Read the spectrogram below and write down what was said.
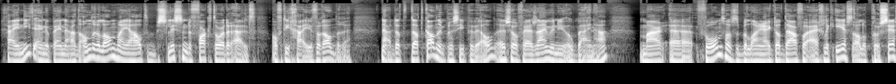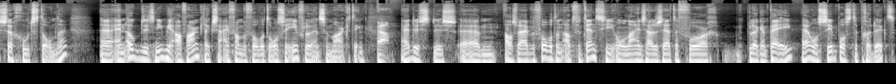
ga je niet één op één naar het andere land, maar je haalt de beslissende factor eruit. Of die ga je veranderen. Nou, dat, dat kan in principe wel. Zover zijn we nu ook bijna. Maar eh, voor ons was het belangrijk dat daarvoor eigenlijk eerst alle processen goed stonden. Eh, en ook dus niet meer afhankelijk zijn van bijvoorbeeld onze influencer marketing. Ja, dus dus ehm, als wij bijvoorbeeld een advertentie online zouden zetten voor Plug and Pay, ons simpelste product,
